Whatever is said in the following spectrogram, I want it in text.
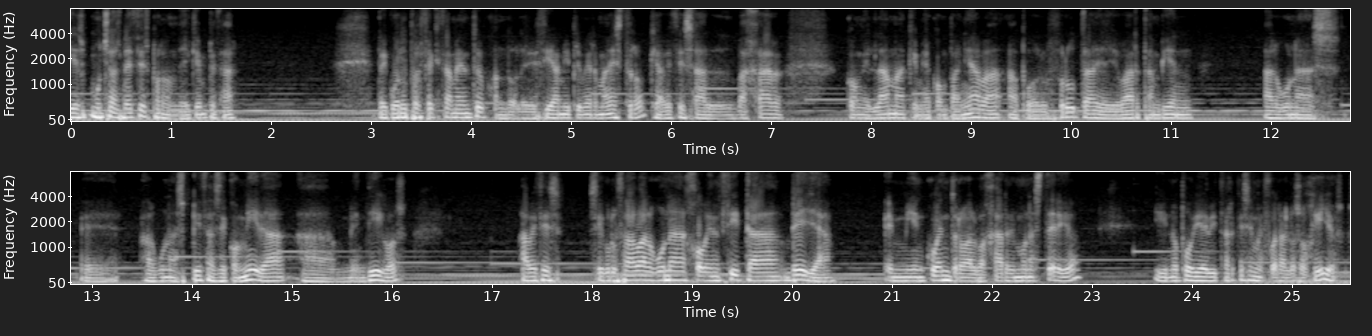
Y es muchas veces por donde hay que empezar. Recuerdo perfectamente cuando le decía a mi primer maestro que a veces al bajar con el lama que me acompañaba a por fruta y a llevar también algunas, eh, algunas piezas de comida a mendigos, a veces se cruzaba alguna jovencita bella en mi encuentro al bajar del monasterio y no podía evitar que se me fueran los ojillos.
